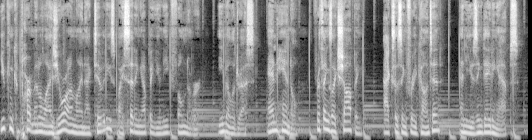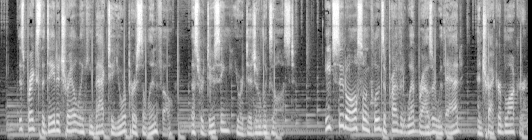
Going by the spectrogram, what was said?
you can compartmentalize your online activities by setting up a unique phone number, email address, and handle for things like shopping, accessing free content, and using dating apps. This breaks the data trail linking back to your personal info, thus reducing your digital exhaust. Each Sudo also includes a private web browser with ad and tracker blocker.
